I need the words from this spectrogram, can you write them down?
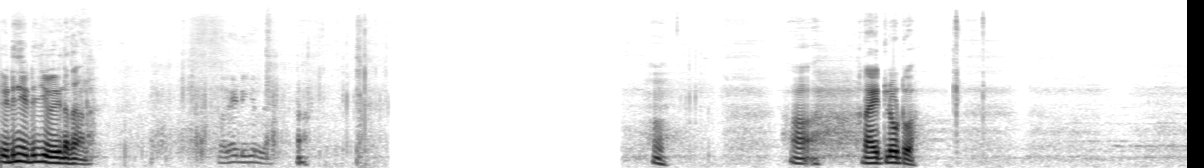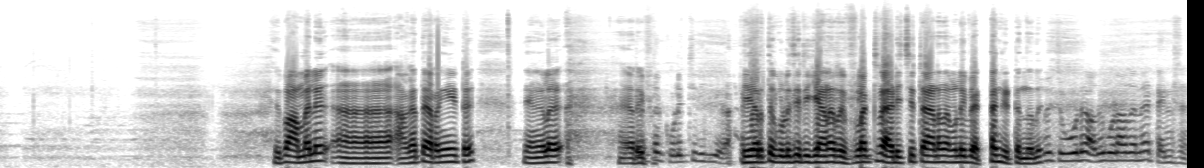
ഇടിഞ്ഞിടിഞ്ഞ് വീണതാണ്. ആ റൈറ്റിലോട്ട് വാ. ഇപ്പോൾ അമൽ അകത്ത് ഇറങ്ങിയിട്ട് ഞങ്ങൾ വിയർത്ത് കുളിച്ചിരിക്കുകയാണ്. റിഫ്ലക്ടർ അടിച്ചിട്ടാണ് നമ്മൾ ഈ വെട്ടം കിട്ടുന്നത്. ചൂട് അതുകൂടാതെ തന്നെ ടെൻഷൻ.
